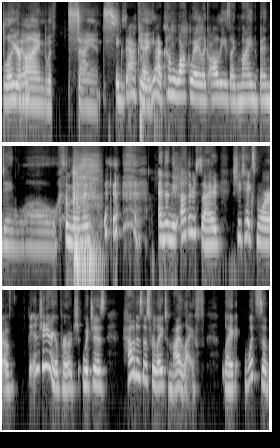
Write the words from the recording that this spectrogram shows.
blow your you know? mind with science exactly okay. yeah come walk away like all these like mind bending whoa moments and then the other side, she takes more of the engineering approach, which is how does this relate to my life? Like, what's a,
